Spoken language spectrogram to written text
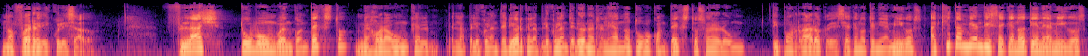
no fue ridiculizado. Flash tuvo un buen contexto, mejor aún que en la película anterior, que en la película anterior en realidad no tuvo contexto, solo era un tipo raro que decía que no tenía amigos. Aquí también dice que no tiene amigos,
